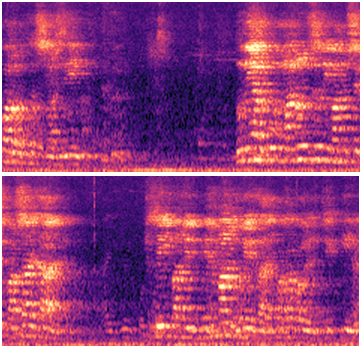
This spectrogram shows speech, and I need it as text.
বড় দুনিয়ার কোন মানুষ যদি মানুষের বাসায় যায়, সেই বাড়ির মেহমান হয়ে যায়, কথা বলেন ঠিক কি না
